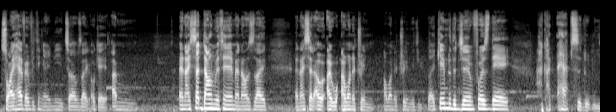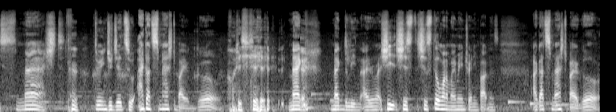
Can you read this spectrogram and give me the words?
so I have everything I need. So I was like, okay, I'm, and I sat down with him, and I was like, and I said, I, I, I want to train, I want to train with you. So I came to the gym first day, I got absolutely smashed doing jujitsu. I got smashed by a girl. Holy shit. Mag Magdalene. I remember she she's she's still one of my main training partners. I got smashed by a girl.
